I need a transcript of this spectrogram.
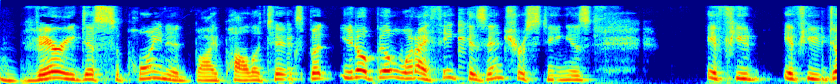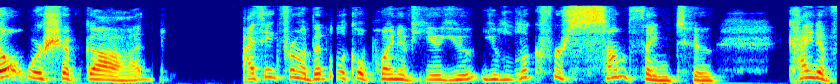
very disappointed by politics. But, you know, Bill, what I think is interesting is if you if you don't worship God, I think from a biblical point of view, you you look for something to kind of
